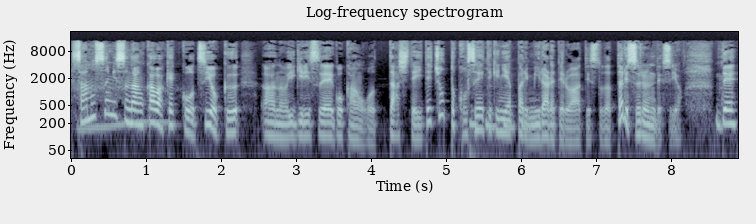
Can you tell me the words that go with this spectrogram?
サム・スミスなんかは結構強くあのイギリス英語感を出していてちょっと個性的にやっぱり見られてるアーティストだったりするんですよ。で、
